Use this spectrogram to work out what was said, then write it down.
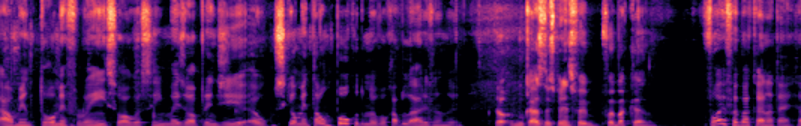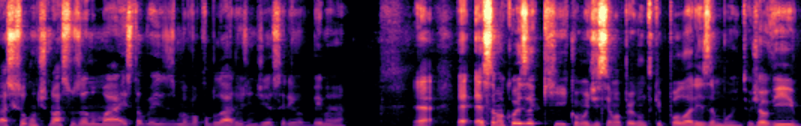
aumentou minha fluência ou algo assim, mas eu aprendi, eu consegui aumentar um pouco do meu vocabulário usando ele. Então, no caso da experiência foi, foi bacana? Foi, foi bacana até. Acho que se eu continuasse usando mais, talvez meu vocabulário hoje em dia seria bem maior. É, é, essa é uma coisa que, como eu disse, é uma pergunta que polariza muito. Eu já ouvi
